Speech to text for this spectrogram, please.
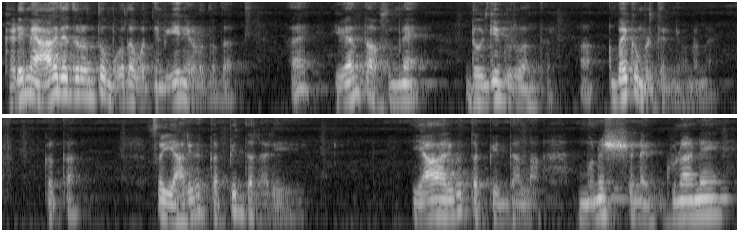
ಕಡಿಮೆ ಆಗದಿದ್ರಂತೂ ಮುಗದ ಹೊತ್ತು ನಿಮಗೇನು ಹೇಳೋದದ? ಇವೆಂತ ಸುಮ್ಮನೆ ಡೊಂಗಿ ಗುರು ಅಂತ. ಬೈಕೊಂಡ್ಬಿಡ್ತೀರಿ ನೀವು ನನ್ನ. ಗೊತ್ತಾ? ಸೊ, ಯಾರಿಗೂ ತಪ್ಪಿದ್ದಲ್ಲ ರೀ. ಯಾರಿಗೂ ತಪ್ಪಿದ್ದಲ್ಲ. ಮನುಷ್ಯನ ಗುಣನೇ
